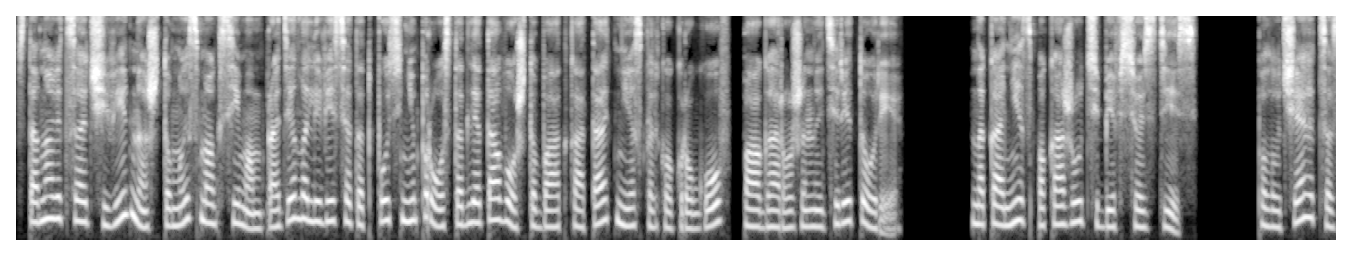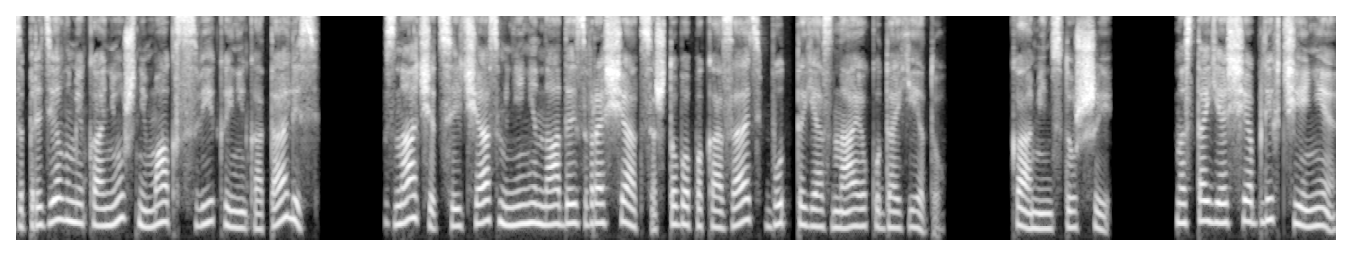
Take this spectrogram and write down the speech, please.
Становится очевидно, что мы с Максимом проделали весь этот путь не просто для того, чтобы откатать несколько кругов по огороженной территории. Наконец покажу тебе все здесь. Получается, за пределами конюшни Макс с Викой не катались? Значит, сейчас мне не надо извращаться, чтобы показать, будто я знаю, куда еду. Камень с души. Настоящее облегчение,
